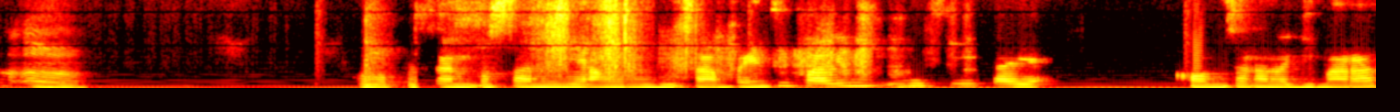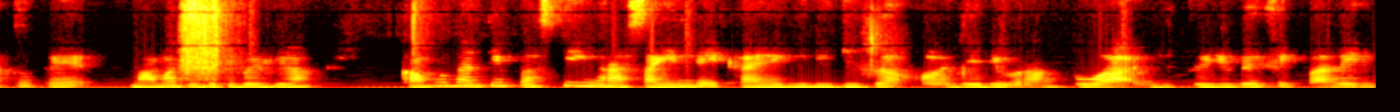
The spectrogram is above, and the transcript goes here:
Heeh. kalau pesan-pesan yang disampaikan sih paling ini sih kayak kalau misalkan lagi marah tuh kayak mama tiba-tiba bilang kamu nanti pasti ngerasain deh kayak gini juga kalau jadi orang tua gitu juga sih paling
